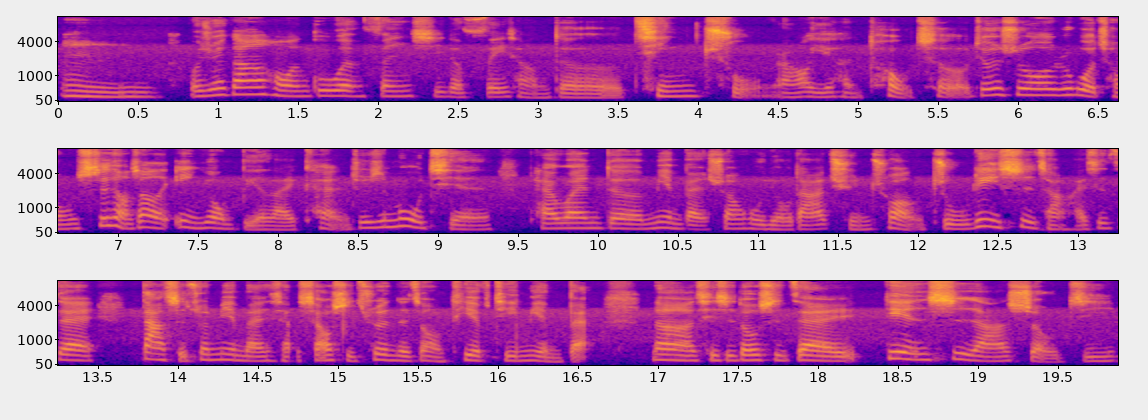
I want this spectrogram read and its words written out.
嗯，我觉得刚刚洪文顾问分析的非常的清楚，然后也很透彻。就是说，如果从市场上的应用别来看，就是目前台湾的面板双虎友达群创主力市场还是在大尺寸面板、小小尺寸的这种 TFT 面板。那其实都是在电视啊、手机。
